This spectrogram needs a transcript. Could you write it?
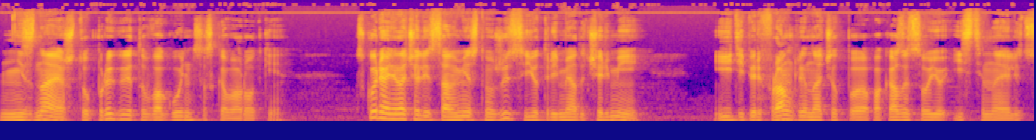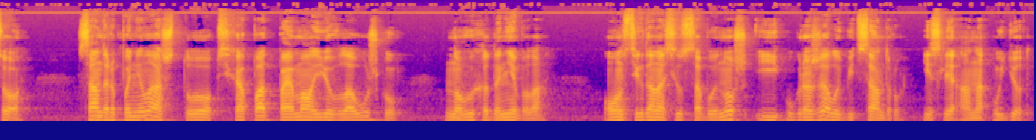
не зная, что прыгает в огонь со сковородки. Вскоре они начали совместную жизнь с ее тремя дочерьми, и теперь Франклин начал показывать свое истинное лицо. Сандра поняла, что психопат поймал ее в ловушку, но выхода не было. Он всегда носил с собой нож и угрожал убить Сандру, если она уйдет.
